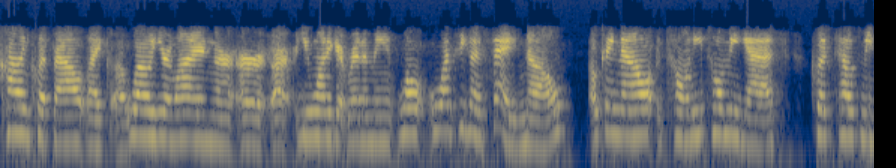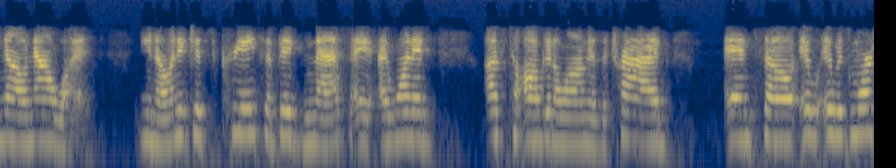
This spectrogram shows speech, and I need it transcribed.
calling Cliff out, like, uh, well, you're lying or, or, or you want to get rid of me. Well, what's he going to say? No. Okay, now Tony told me yes. Cliff tells me no. Now what? You know, and it just creates a big mess. I, I wanted us to all get along as a tribe. And so it, it was more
